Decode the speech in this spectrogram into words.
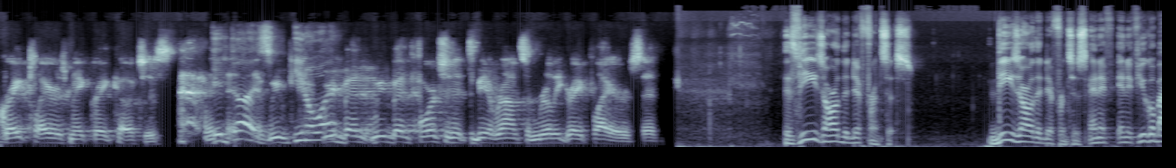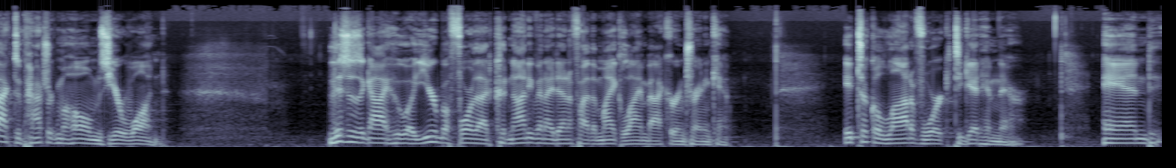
Great players make great coaches. It does. we've, you know what? We've been we've been fortunate to be around some really great players. And these are the differences. These are the differences. And if and if you go back to Patrick Mahomes year one, this is a guy who a year before that could not even identify the Mike linebacker in training camp. It took a lot of work to get him there. And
